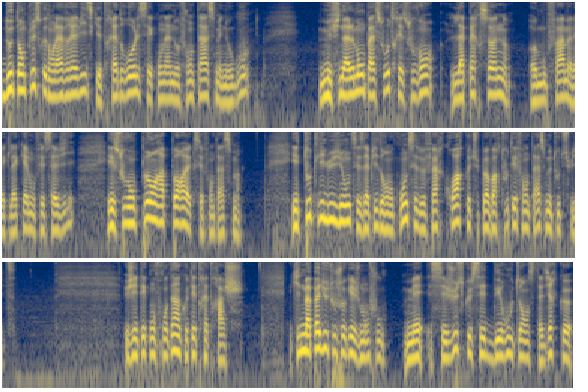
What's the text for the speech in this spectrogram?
D'autant plus que dans la vraie vie, ce qui est très drôle, c'est qu'on a nos fantasmes et nos goûts. Mais finalement, on passe outre et souvent, la personne, homme ou femme, avec laquelle on fait sa vie, est souvent peu en rapport avec ses fantasmes. Et toute l'illusion de ces applis de rencontre, c'est de faire croire que tu peux avoir tous tes fantasmes tout de suite. J'ai été confronté à un côté très trash, qui ne m'a pas du tout choqué, je m'en fous. Mais c'est juste que c'est déroutant, c'est-à-dire que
